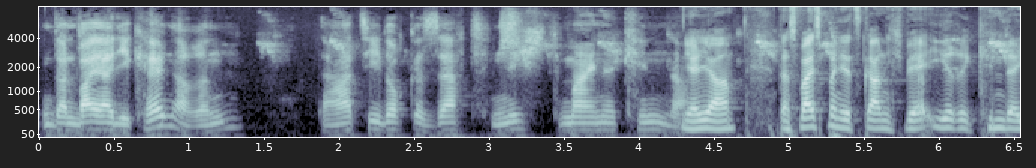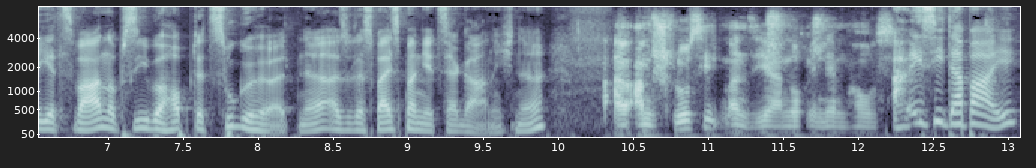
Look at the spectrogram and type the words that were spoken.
Und dann war ja die Kellnerin, da hat sie doch gesagt, nicht meine Kinder. Ja, ja. Das weiß man jetzt gar nicht, wer ihre Kinder jetzt waren, ob sie überhaupt dazugehört, ne? Also das weiß man jetzt ja gar nicht, ne? Am am Schluss sieht man sie ja noch in dem Haus. Ach, ist sie dabei?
